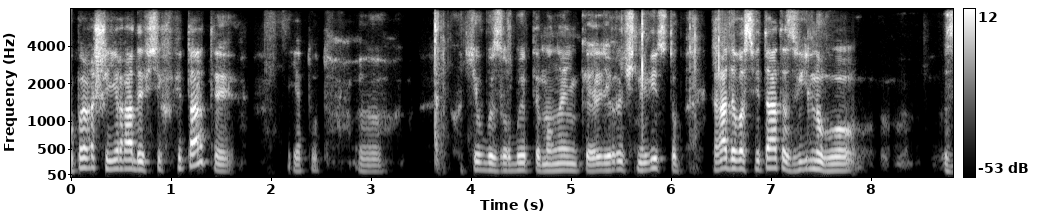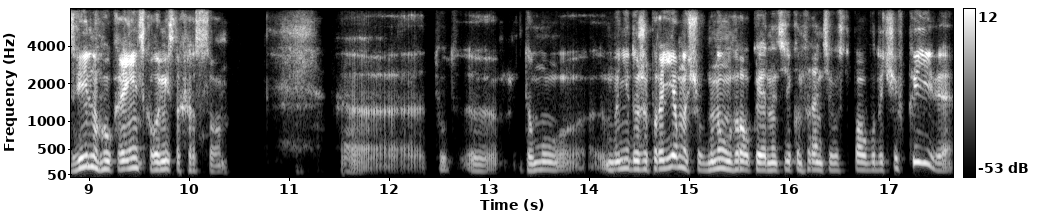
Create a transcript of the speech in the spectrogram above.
По-перше, я радий всіх вітати. Я тут е, хотів би зробити маленький ліричний відступ. Радий вас вітати з вільного, з вільного українського міста Херсон. Е, тут, е, тому мені дуже приємно, що минулого року я на цій конференції виступав, будучи в Києві,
